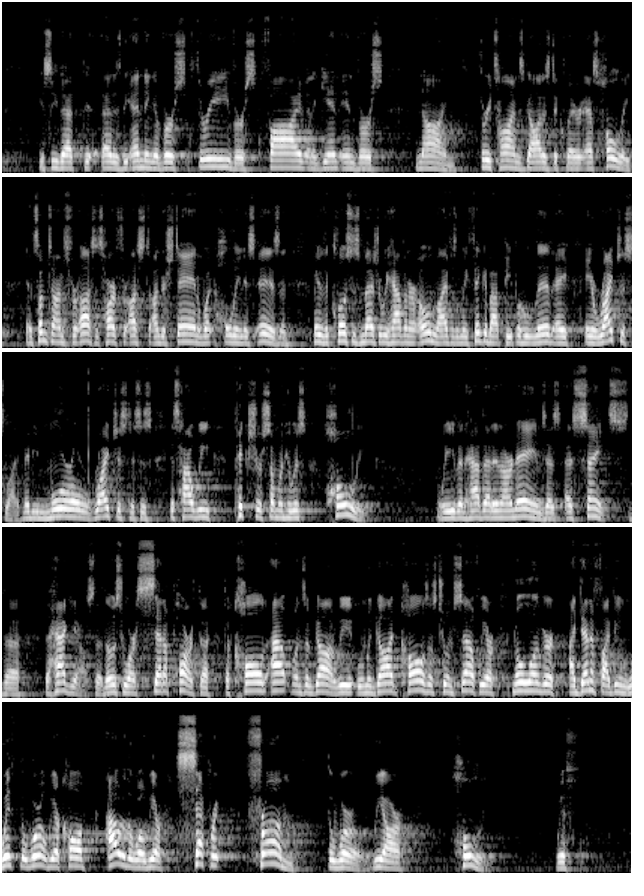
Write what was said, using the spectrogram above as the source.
You see that that is the ending of verse 3, verse 5, and again in verse 9. Three times God is declared as holy. And sometimes for us, it's hard for us to understand what holiness is. And maybe the closest measure we have in our own life is when we think about people who live a, a righteous life. Maybe moral righteousness is, is how we picture someone who is holy. We even have that in our names as, as saints. The, the hagios, the, those who are set apart, the, the called out ones of God. We, when God calls us to Himself, we are no longer identified being with the world. We are called out of the world. We are separate from the world. We are holy with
